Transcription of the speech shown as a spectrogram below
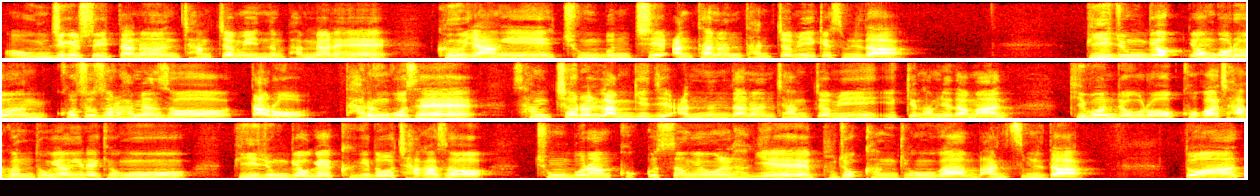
어, 움직일 수 있다는 장점이 있는 반면에 그 양이 충분치 않다는 단점이 있겠습니다. 비중격 연골은 코 수술을 하면서 따로 다른 곳에 상처를 남기지 않는다는 장점이 있긴 합니다만 기본적으로 코가 작은 동양인의 경우 비중격의 크기도 작아서 충분한 코끝 성형을 하기에 부족한 경우가 많습니다. 또한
